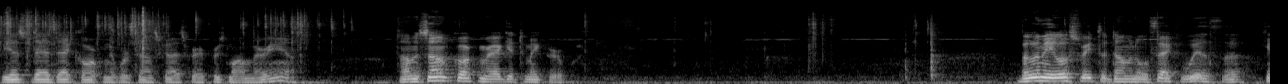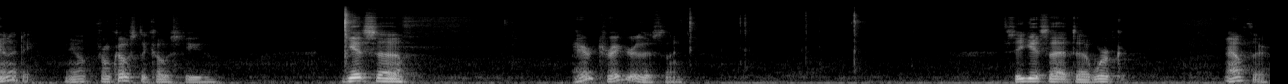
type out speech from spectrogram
Yes, Dad, that carpenter worked on skyscrapers, Mom, Mary Ann. I'm the son of a carpenter, I get to make parables. But let me illustrate the domino effect with uh, Kennedy. You know, from coast to coast, he gets a hair trigger this thing. So he gets that uh, work out there.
